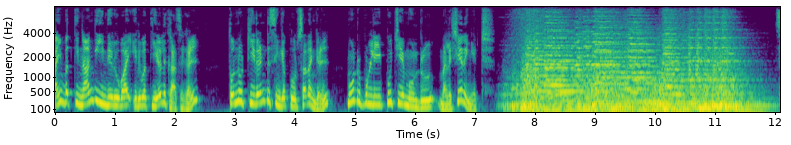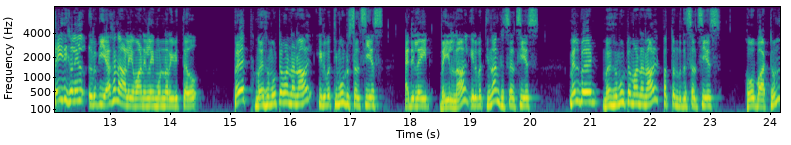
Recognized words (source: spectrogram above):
ஐம்பத்தி நான்கு இந்திய ரூபாய் இருபத்தி ஏழு காசுகள் தொன்னூற்றி இரண்டு சிங்கப்பூர் சதங்கள் மூன்று புள்ளி பூஜ்ஜியம் மூன்று மலேசிய ரிங்கெட். செய்திகளில் இறுதியாக நாளைய வானிலை முன்னறிவித்தல். பெர்த் மேகமூட்டவண்ண நாள் இருபத்தி மூன்று செல்சியஸ் அடிலைட் வெயில் நாள் இருபத்தி நான்கு செல்சியஸ் மெல்பர்ன் மேகமூட்டமான நாள் பத்தொன்பது செல்சியஸ் ஹோபாட்டும்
